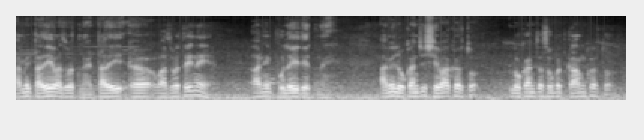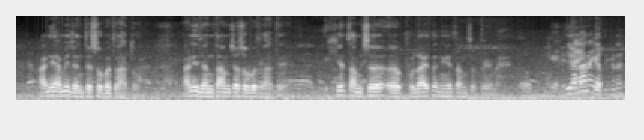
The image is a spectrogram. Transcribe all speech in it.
आम्ही टाळी वाजवत नाही. टाळी वाजवतही नाही आणि फुलंही देत नाही. आम्ही लोकांची सेवा करतो लोकांच्यासोबत काम करतो आणि आम्ही जनतेसोबत राहतो. आणि जनता आमच्यासोबत राहते. हेच आमचं फुलं आहेत आणि हेच आमचं प्रेम आहे. ओके. येणार आहे का. तिकडे?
